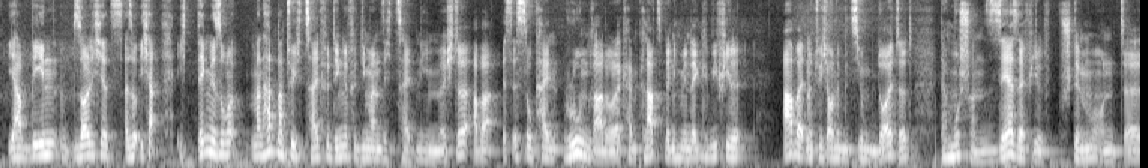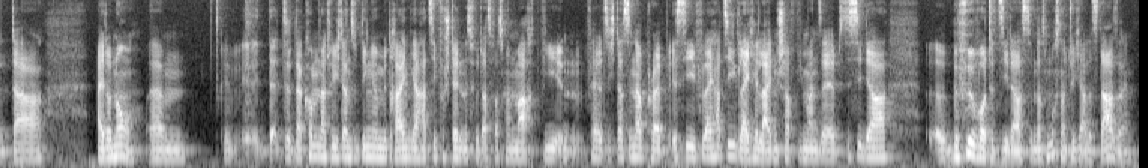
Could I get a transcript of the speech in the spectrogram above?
ja, wen soll ich jetzt, also ich habe, ich denke mir so, man hat natürlich Zeit für Dinge, für die man sich Zeit nehmen möchte, aber es ist so kein Room gerade oder kein Platz, wenn ich mir denke, wie viel Arbeit natürlich auch eine Beziehung bedeutet, da muss schon sehr, sehr viel stimmen und äh, da, I don't know, ähm, da, da, kommen natürlich dann so Dinge mit rein, ja, hat sie Verständnis für das, was man macht, wie verhält sich das in der Prep, ist sie, vielleicht hat sie die gleiche Leidenschaft wie man selbst, ist sie da äh, befürwortet sie das und das muss natürlich alles da sein.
